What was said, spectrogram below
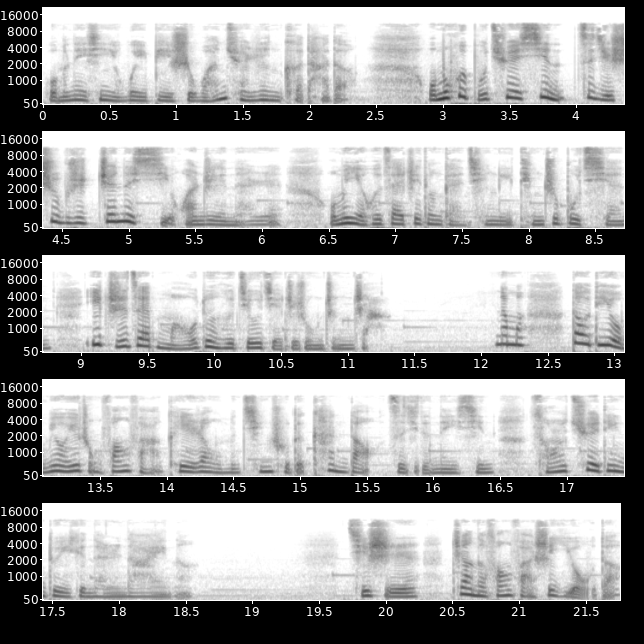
我们内心也未必是完全认可他的，我们会不确信自己是不是真的喜欢这个男人，我们也会在这段感情里停滞不前，一直在矛盾和纠结之中挣扎。那么，到底有没有一种方法可以让我们清楚的看到自己的内心，从而确定对一个男人的爱呢？其实，这样的方法是有的。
